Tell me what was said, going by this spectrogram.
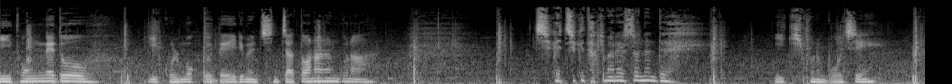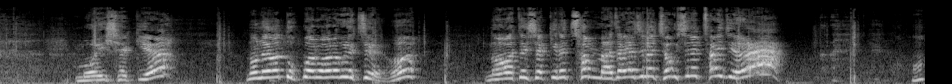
이 동네도 이 골목도 내일이면 진짜 떠나는구나. 지긋지긋하기만 했었는데 이 기분은 뭐지? 뭐 이 새끼야? 너 내가 똑바로 하라 그랬지? 어? 너 같은 새끼는 참 맞아야지만 정신을 차리지. 어? 어?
